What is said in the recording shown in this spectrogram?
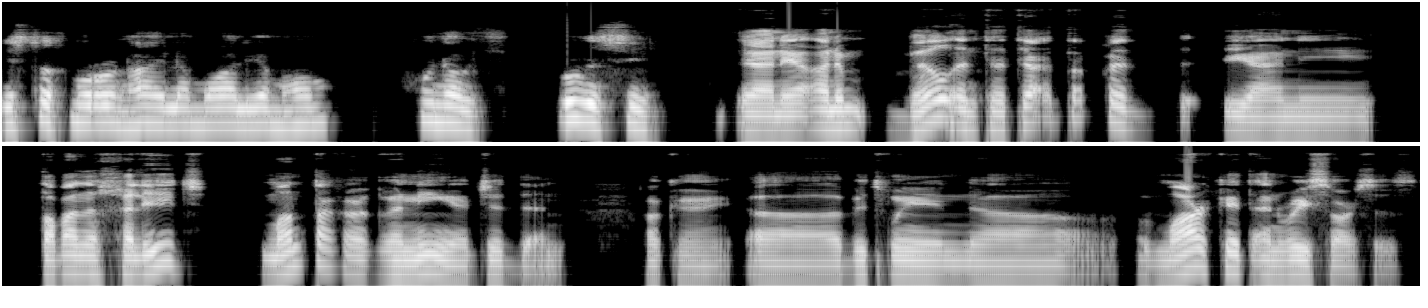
يستثمرون هاي الاموال يمهم will see يعني أنا بيل انت تعتقد يعني طبعا الخليج منطقه غنيه جدا أوكي uh, uh, market and resources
